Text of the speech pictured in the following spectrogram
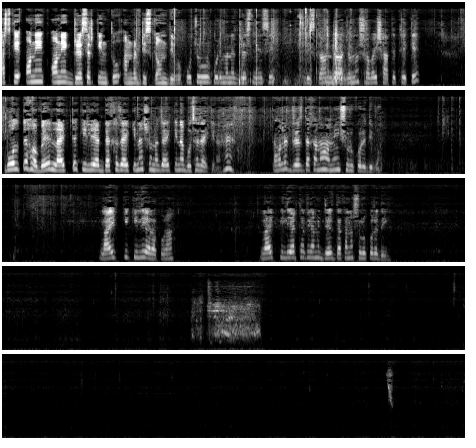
আজকে অনেক অনেক ড্রেসের কিন্তু আমরা ডিসকাউন্ট দিব। প্রচুর পরিমাণে ড্রেস নিয়েছি। ডিসকাউন্ট দেওয়ার জন্য সবাই সাথে থেকে বলতে হবে লাইভটা ক্লিয়ার দেখা যায় কিনা, শোনা যায় কিনা, বোঝা যায় কিনা হ্যাঁ? তাহলে ড্রেস দেখানো আমি শুরু করে দিব। লাইভ কি ক্লিয়ার আপুরা? লাইভ ক্লিয়ার থাকলে আমি ড্রেস দেখানো শুরু করে দিই।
